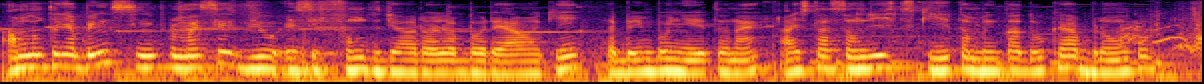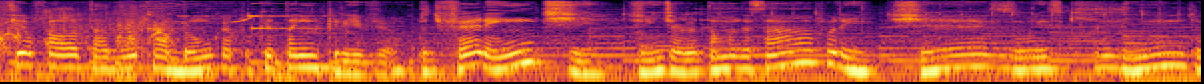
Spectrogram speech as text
A montanha é bem simples, mas você viu esse fundo de aurora boreal aqui? É bem bonito, né? A estação de esqui também tá do cabrunco. Se eu falo tá do cabrunco é porque tá incrível. Tá diferente. Gente, olha o tamanho dessa árvore. Jesus, que lindo.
